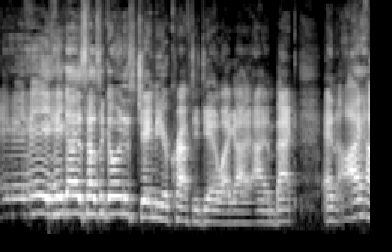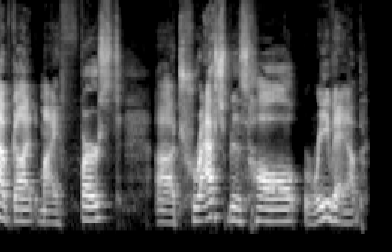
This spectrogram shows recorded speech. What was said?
Hey, hey, hey, hey guys, how's it going? It's Jamie, your crafty DIY guy. I am back and I have got my first uh, Trashmas haul revamp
